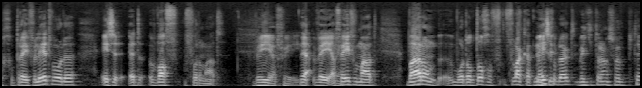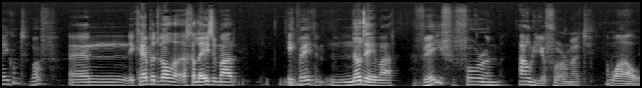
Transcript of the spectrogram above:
geprevaleerd worden, is het, het WAV-formaat. WAV. Ja, WAV-formaat. Waarom wordt dan toch vlak het Weet meest je- gebruikt? Weet je trouwens wat het betekent, WAF? En ik heb het wel gelezen, maar Ik weet hem. noteer maar. Waveform Audio Format. Wauw.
